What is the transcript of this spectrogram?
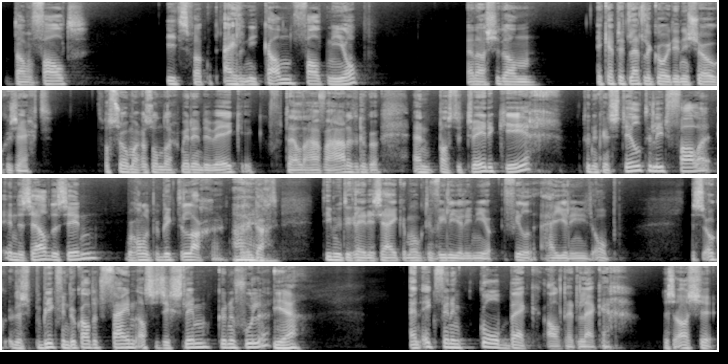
Dan valt iets wat eigenlijk niet kan, valt niet op. En als je dan. Ik heb dit letterlijk ooit in een show gezegd. Het was zomaar een zondag midden in de week. Ik vertelde haar verhalen toen ik ook. En pas de tweede keer, toen ik een stilte liet vallen, in dezelfde zin begon het publiek te lachen. Ah, en ik ja. dacht, tien minuten geleden zei ik hem ook, toen vielen jullie niet, viel hij jullie niet op. Dus, ook, dus het publiek vindt ook altijd fijn als ze zich slim kunnen voelen. Ja. En ik vind een callback altijd lekker. Dus als je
